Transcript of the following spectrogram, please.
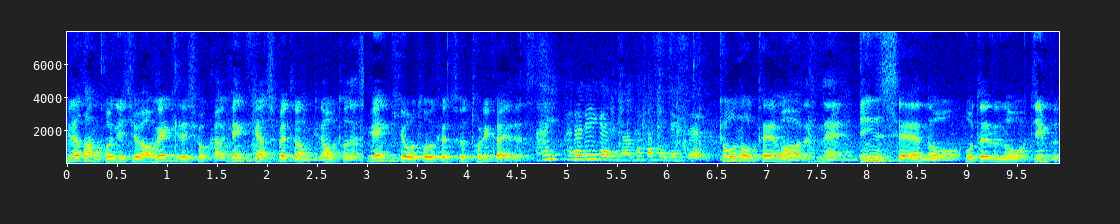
皆さんこんにちは。お元気でしょうか？元気がすべての源です。元気をお届けする鳥飼です。はいパラリーガルの高瀬です。今日のテーマはですね人生のモデルの人物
